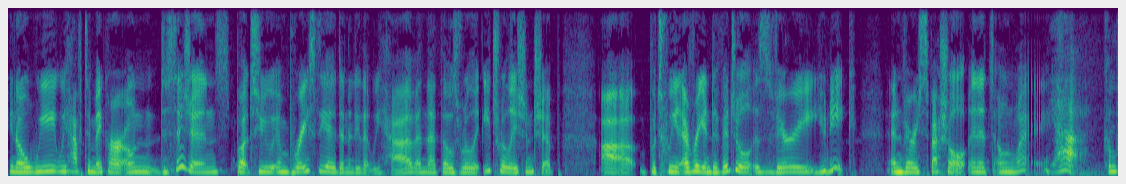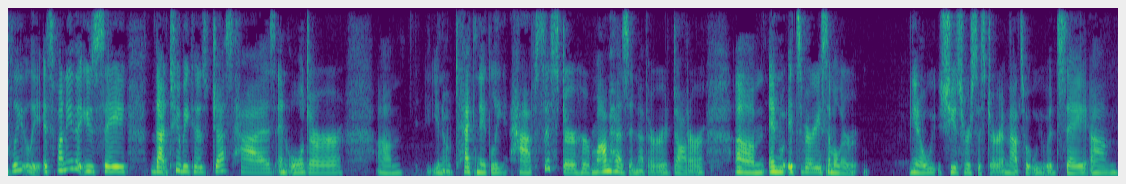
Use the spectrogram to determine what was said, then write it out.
you know, we we have to make our own decisions, but to embrace the identity that we have and that those really each relationship uh, between every individual is very unique and very special in its own way. Yeah, completely. It's funny that you say that too, because Jess has an older, um, you know, technically half sister. Her mom has another daughter. Um, and it's very similar you know she's her sister and that's what we would say um,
